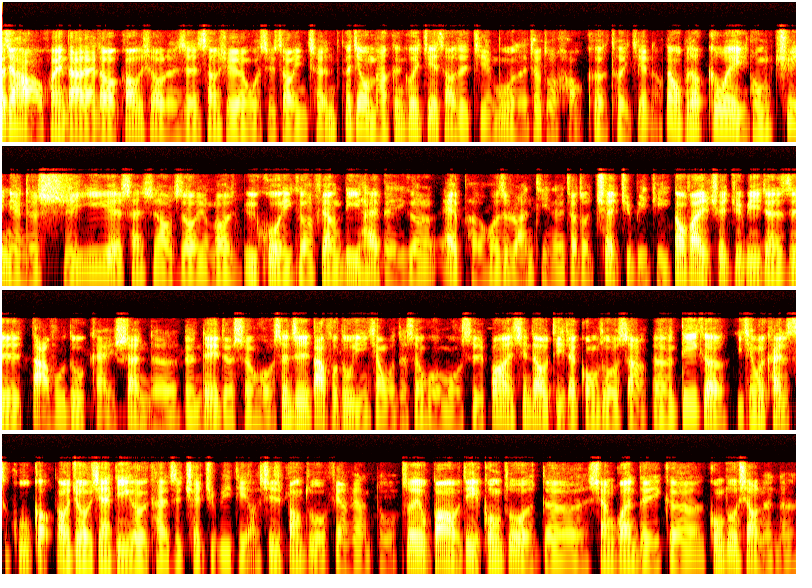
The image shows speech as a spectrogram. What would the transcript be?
大家好，欢迎大家来到高效人生商学院，我是赵胤丞。那今天我们要跟各位介绍的节目呢，叫做好课推荐哦。那我不知道各位从去年的十一月三十号之后，有没有遇过一个非常厉害的一个 App 或者是软体呢？叫做 ChatGPT。那我发现 ChatGPT 真的是大幅度改善了人类的生活，甚至大幅度影响我的生活模式。包含现在我自己在工作上，嗯、第一个以前会开的是 Google，那我觉得我现在第一个会开的是 ChatGPT 哦，其实帮助我非常非常多。所以我包含我自己工作的相关关的一个工作效能呢，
